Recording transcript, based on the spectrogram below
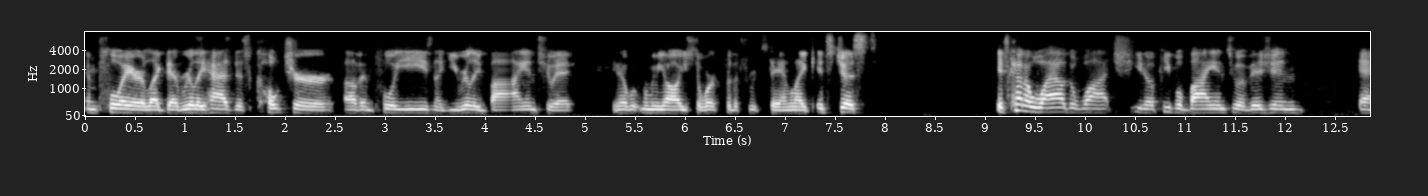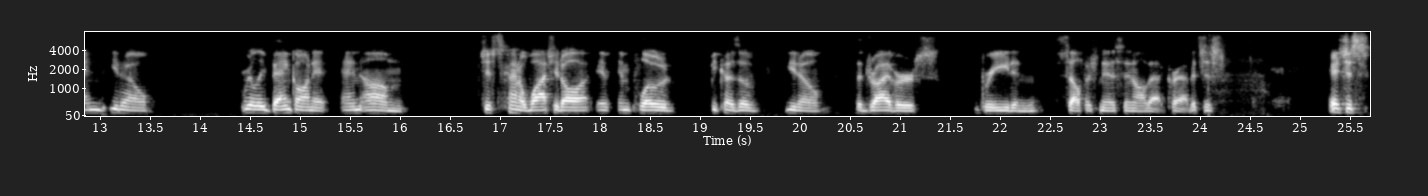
employer like that really has this culture of employees and like you really buy into it. You know when we all used to work for the fruit stand like it's just it's kind of wild to watch you know people buy into a vision and you know really bank on it and um just kind of watch it all implode because of you know the drivers greed and selfishness and all that crap. It's just it's just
